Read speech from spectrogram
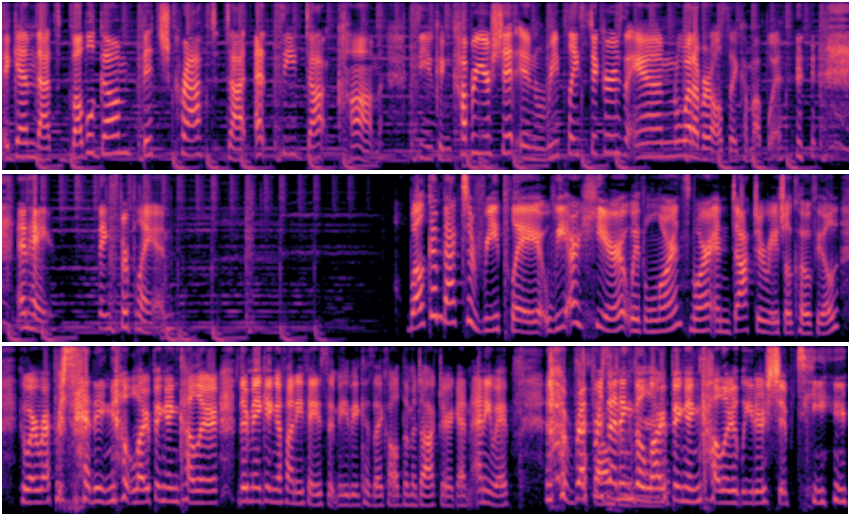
Again, that's bubblegumbitchcraft.etsy.com so you can cover your shit in replay stickers and whatever else I come up with. and hey, thanks for playing. Welcome back to Replay. We are here with Lawrence Moore and Dr. Rachel Cofield, who are representing LARPing in Color. They're making a funny face at me because I called them a doctor again. Anyway, representing the LARPing in Color leadership team.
